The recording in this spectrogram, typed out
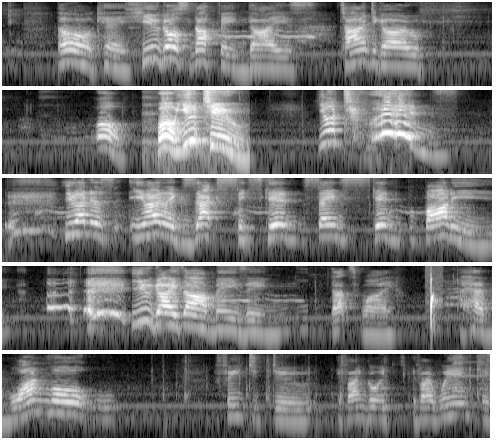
okay, here goes nothing, guys. Time to go. Whoa! Whoa, you two! You're twins! You had a, you had an exact skin, same skin body. you guys are amazing. That's why. Have one more thing to do. If I'm going, if I win and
